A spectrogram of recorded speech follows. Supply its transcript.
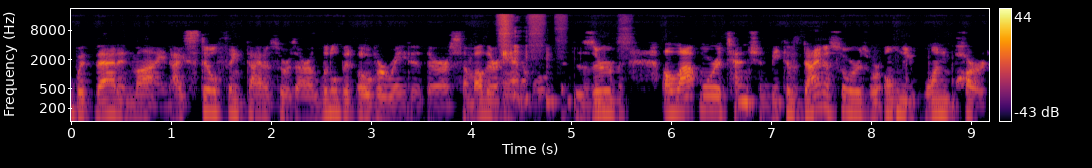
with that in mind, I still think dinosaurs are a little bit overrated. There are some other animals that deserve a lot more attention because dinosaurs were only one part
